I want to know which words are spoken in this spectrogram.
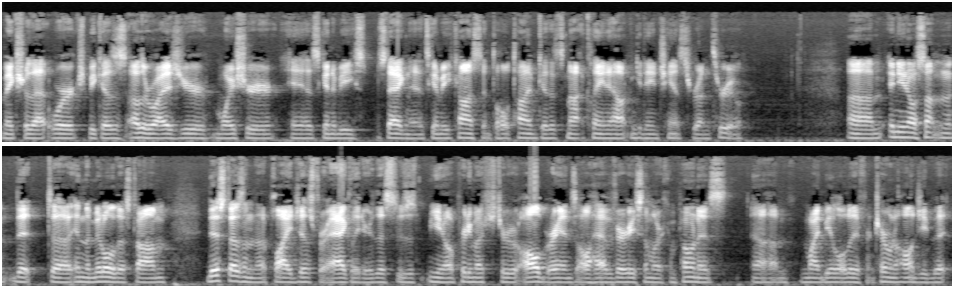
Make sure that works because otherwise your moisture is going to be stagnant. It's going to be constant the whole time because it's not cleaning out and getting a chance to run through. Um, and you know something that uh, in the middle of this, Tom, this doesn't apply just for ag leader. This is you know pretty much through all brands. All have very similar components. Um, might be a little different terminology, but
